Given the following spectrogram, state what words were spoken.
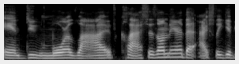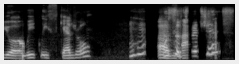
and do more live classes on there that actually give you a weekly schedule. Mm-hmm. With subscriptions?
